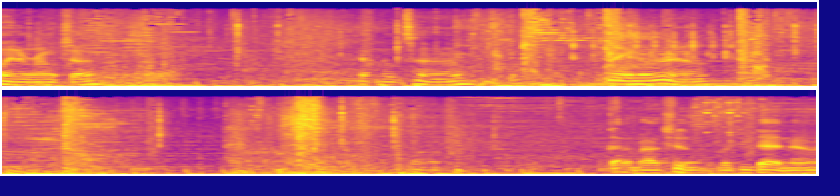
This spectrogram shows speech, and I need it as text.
Playing around with y'all. Got no time. Playing around. Uh, Forgot about you, but you dead now.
